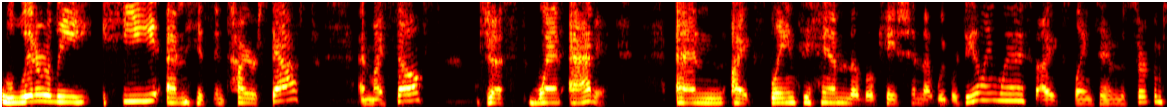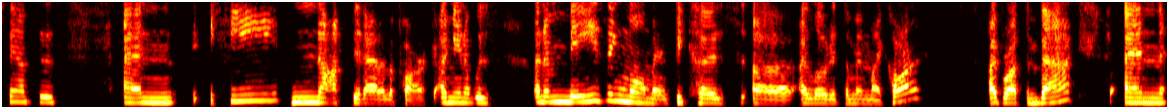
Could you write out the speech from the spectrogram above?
literally, he and his entire staff and myself just went at it. And I explained to him the location that we were dealing with. I explained to him the circumstances, and he knocked it out of the park. I mean, it was an amazing moment because uh, I loaded them in my car, I brought them back, and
